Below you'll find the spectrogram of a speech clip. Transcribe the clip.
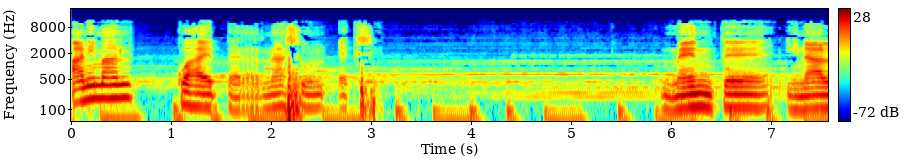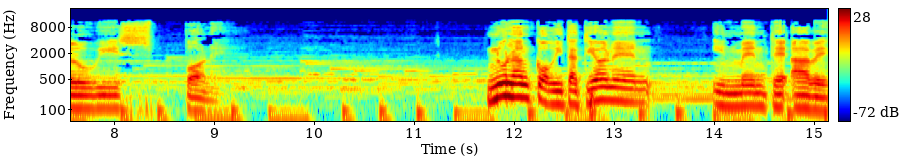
Animam quae per nasum exit. Mente in albis pone. Nullam cogitationem in mente ave.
